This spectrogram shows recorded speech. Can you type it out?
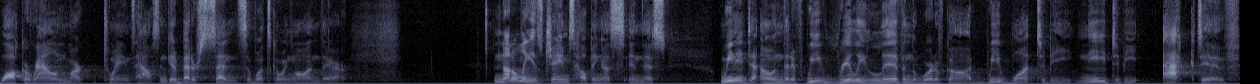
walk around Mark Twain's house and get a better sense of what's going on there. Not only is James helping us in this, we need to own that if we really live in the Word of God, we want to be, need to be active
